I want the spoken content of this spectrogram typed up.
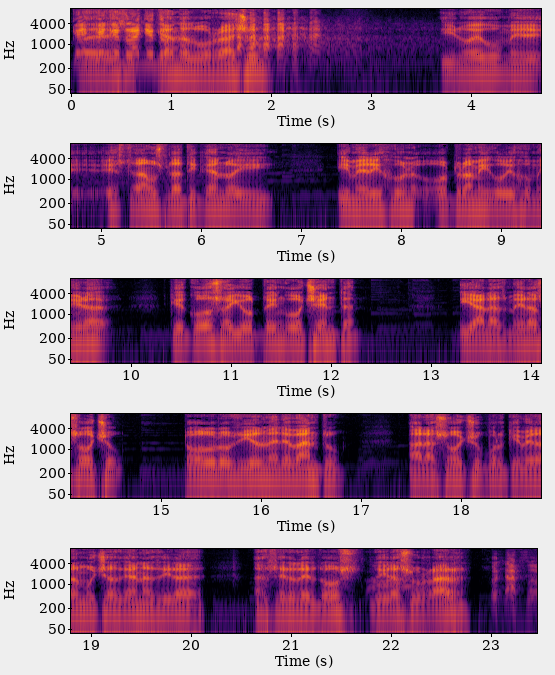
¿Qué, qué, qué, que andas borracho? y luego me estábamos platicando ahí y me dijo otro amigo, dijo, mira, qué cosa, yo tengo 80 y a las meras 8, todos los días me levanto a las 8 porque me dan muchas ganas de ir a, hacer del 2, de ir a zurrar.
